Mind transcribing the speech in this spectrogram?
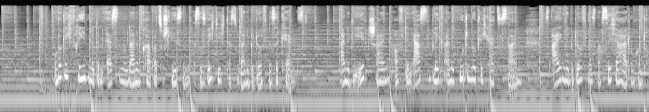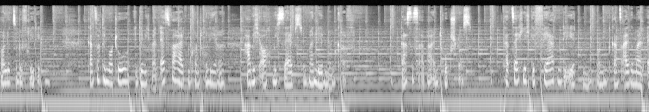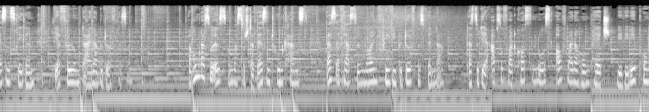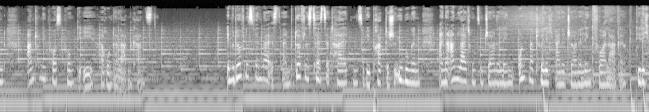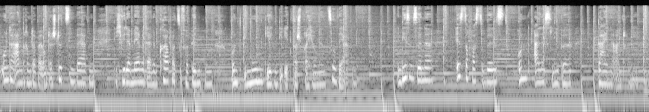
Um wirklich Frieden mit dem Essen und deinem Körper zu schließen, ist es wichtig, dass du deine Bedürfnisse kennst. Eine Diät scheint auf den ersten Blick eine gute Möglichkeit zu sein, das eigene Bedürfnis nach Sicherheit und Kontrolle zu befriedigen. Ganz nach dem Motto, indem ich mein Essverhalten kontrolliere, habe ich auch mich selbst und mein Leben im Griff. Das ist aber ein Trugschluss. Tatsächlich gefährden Diäten und ganz allgemein Essensregeln die Erfüllung deiner Bedürfnisse. Warum das so ist und was du stattdessen tun kannst, das erfährst du im neuen Freebie Bedürfnisfinder das du dir ab sofort kostenlos auf meiner Homepage www.antonipost.de herunterladen kannst. Im Bedürfnisfinder ist ein Bedürfnistest enthalten sowie praktische Übungen, eine Anleitung zum Journaling und natürlich eine Journaling-Vorlage, die dich unter anderem dabei unterstützen werden, dich wieder mehr mit deinem Körper zu verbinden und immun gegen Diätversprechungen zu werden. In diesem Sinne, isst doch was du willst und alles Liebe, deine Antonie.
